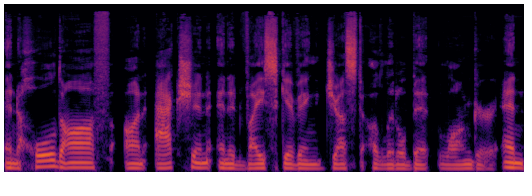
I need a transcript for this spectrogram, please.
and hold off on action and advice giving just a little bit longer. And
